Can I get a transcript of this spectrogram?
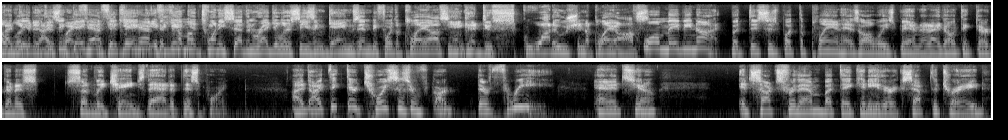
Oh, I look think- at it this way. If, have if you can't, if you can't get 27 regular season games in before the playoffs, you ain't going to do squadoosh in the playoffs. Well, maybe not. But this is what the plan has always been, and I don't think they're going to suddenly change that at this point. I, I think their choices are, are they're three, and it's you know, it sucks for them, but they can either accept the trade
